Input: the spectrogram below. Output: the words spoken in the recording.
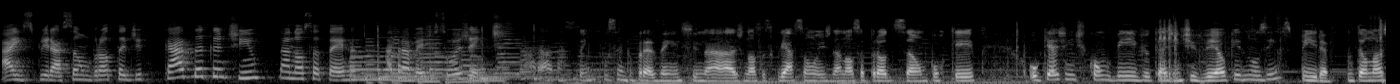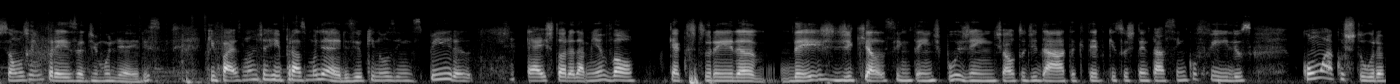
a inspiração brota de cada cantinho da nossa terra através de sua gente. Está 100% presente nas nossas criações, na nossa produção, porque o que a gente convive, o que a gente vê é o que nos inspira. Então, nós somos uma empresa de mulheres que faz lingerie para as mulheres. E o que nos inspira é a história da minha avó, que é costureira desde que ela se entende por gente, autodidata, que teve que sustentar cinco filhos com a costura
